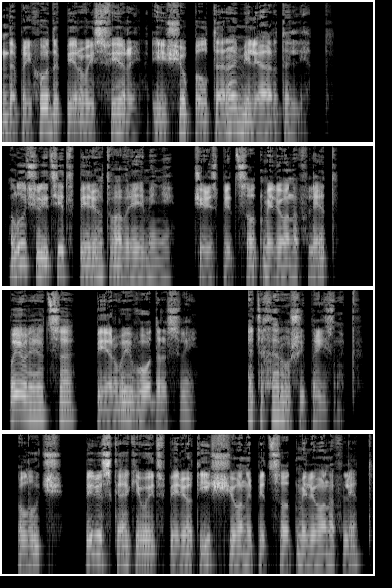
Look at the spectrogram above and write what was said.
До прихода первой сферы еще полтора миллиарда лет. Луч летит вперед во времени. Через 500 миллионов лет появляются первые водоросли. Это хороший признак. Луч перескакивает вперед еще на 500 миллионов лет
